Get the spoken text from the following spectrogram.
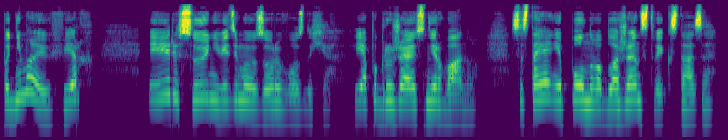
Поднимаю их вверх и рисую невидимые узоры в воздухе. Я погружаюсь в нирвану, состояние полного блаженства и экстаза.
